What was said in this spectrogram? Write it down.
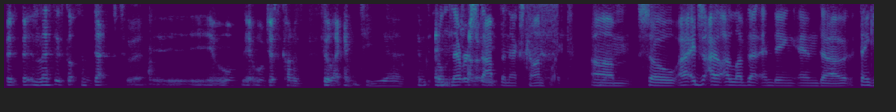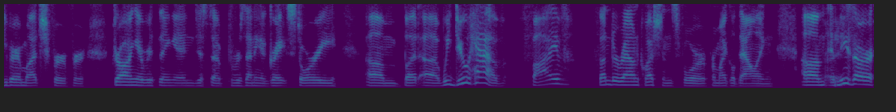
but but unless it's got some depth to it, it, it will it will just kind of feel like empty. Uh, empty It'll never calories. stop the next conflict um so i just I, I, love that ending and uh thank you very much for for drawing everything and just uh presenting a great story um but uh we do have five thunder round questions for for michael dowling um and these are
